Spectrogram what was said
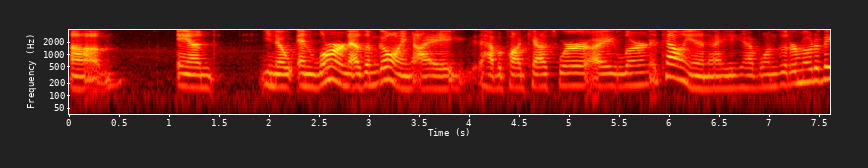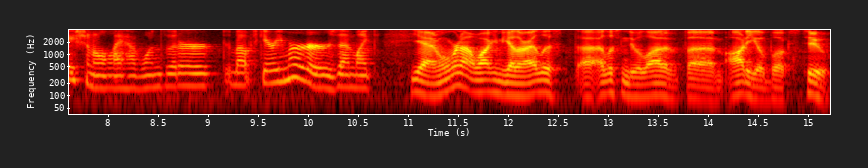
Um, and you know, and learn as I'm going. I have a podcast where I learn Italian. I have ones that are motivational. I have ones that are about scary murders and like. Yeah, and when we're not walking together, I list uh, I listen to a lot of um, audio books too,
